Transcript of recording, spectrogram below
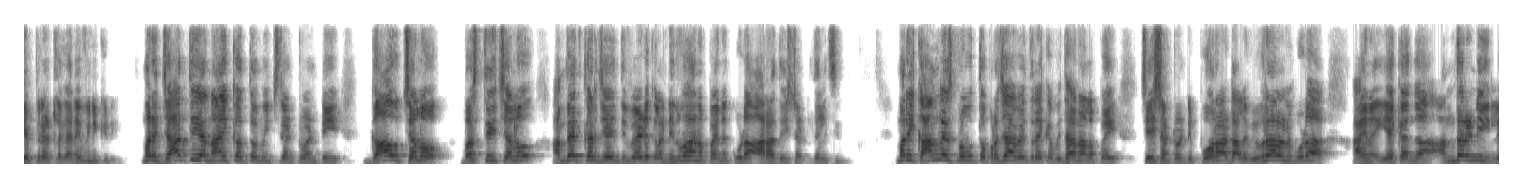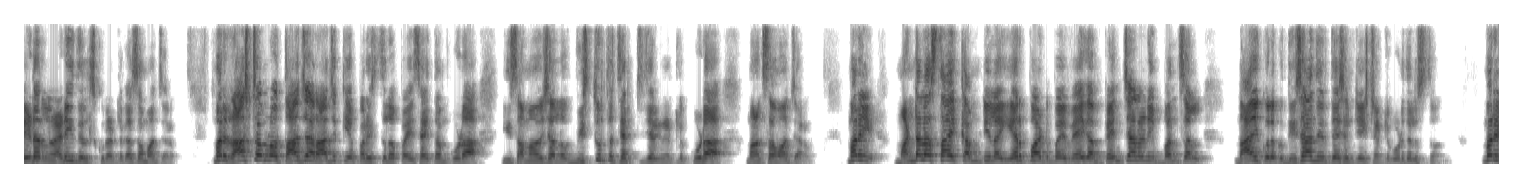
చెప్పినట్లుగానే వినికిడి. మరి జాతీయ నాయకత్వం ఇచ్చినటువంటి గావ్ చలో బస్తీ చలో అంబేద్కర్ జయంతి వేడుకల నిర్వహణ పైన కూడా ఆరా తీసినట్లు తెలిసింది. మరి కాంగ్రెస్ ప్రభుత్వ ప్రజా వ్యతిరేక విధానాలపై చేసినటువంటి పోరాటాల వివరాలను కూడా ఆయన ఏకంగా అందరినీ లీడర్లను అడిగి తెలుసుకున్నట్లుగా సమాచారం. మరి రాష్ట్రంలో తాజా రాజకీయ పరిస్థితులపై సైతం కూడా ఈ సమావేశంలో విస్తృత చర్చ జరిగినట్లు కూడా మనకు సమాచారం. మరి మండల స్థాయి కమిటీల ఏర్పాటుపై వేగం పెంచాలని బన్సల్ నాయకులకు దిశానిర్దేశం చేసినట్లు కూడా తెలుస్తోంది. మరి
